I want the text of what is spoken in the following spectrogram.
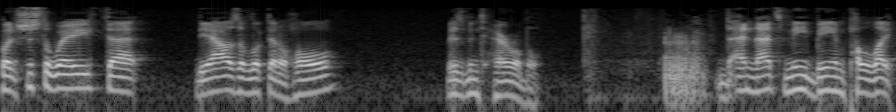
But it's just the way that the Owls have looked at a whole has been terrible. And that's me being polite.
